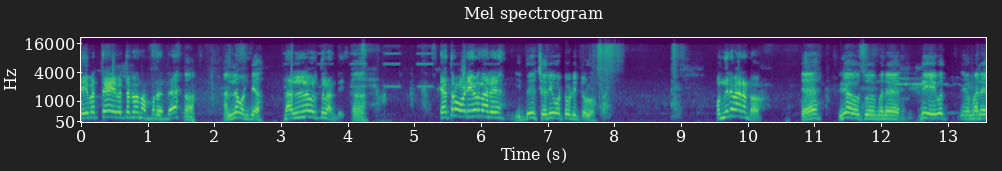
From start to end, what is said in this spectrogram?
എഴുപത്തി എഴുപത്തെട്ട് നമ്പർ ഉണ്ട്. നല്ല വണ്ടിയാ. നല്ല വൃത്തിലുണ്ട് എത്ര ഓടിക്കണമെന്നാൽ ഇത് ചെറിയ ഓട്ടം ഓടിയിട്ടുള്ളൂ. ഒന്നിന് മേലുണ്ടോ? ഏ? ഇല്ല മറ്റേ ഇത് എഴുപത് മറ്റേ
